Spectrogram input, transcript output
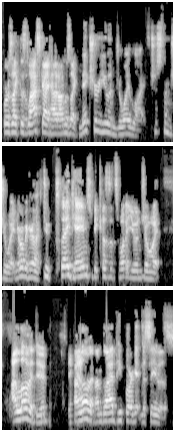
Whereas like this last guy I had on was like, make sure you enjoy life. Just enjoy it. And you're over here like, dude, play games because it's what you enjoy. I love it, dude. Yeah. I love it. I'm glad people are getting to see this.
